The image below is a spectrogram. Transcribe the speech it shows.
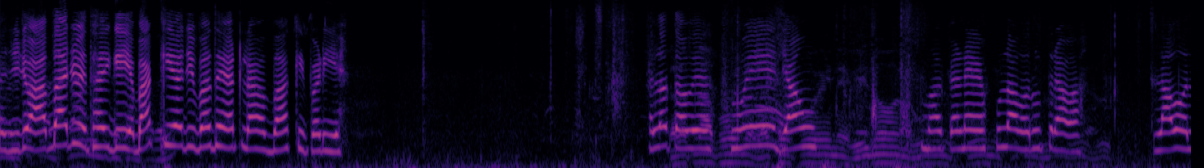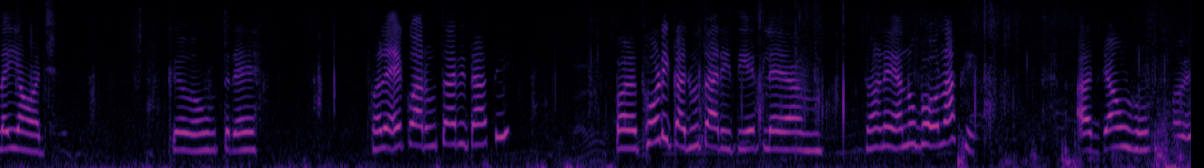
હજી જો આ બાજુ થઈ ગઈ હે. બાકી હજી બધે એટલા બાકી પડીએ હેલો તો હવે હું એ જાઉં. મારે કણે ફુલાવર ઉતરાવા. લાવો લઈ આવા જ કે ઉતરે. ભલે એકવાર ઉતારી હતી પણ થોડીક જ ઉતારી હતી એટલે આમ ઘણે અનુભવ નથી. આજ જાઉં હું હવે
